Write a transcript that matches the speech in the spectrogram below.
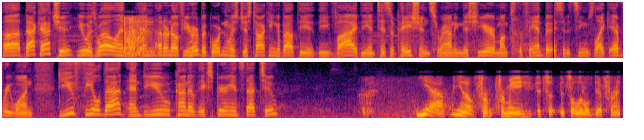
Uh, back at you, you as well. And, and I don't know if you heard, but Gordon was just talking about the, the vibe, the anticipation surrounding this year amongst the fan base, and it seems like everyone. Do you feel that, and do you kind of experience that too? Yeah, you know, for for me, it's a it's a little different,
